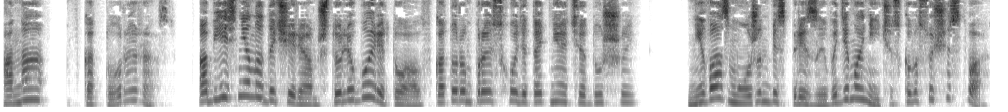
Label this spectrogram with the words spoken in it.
она в который раз объяснила дочерям, что любой ритуал, в котором происходит отнятие души, невозможен без призыва демонического существа.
